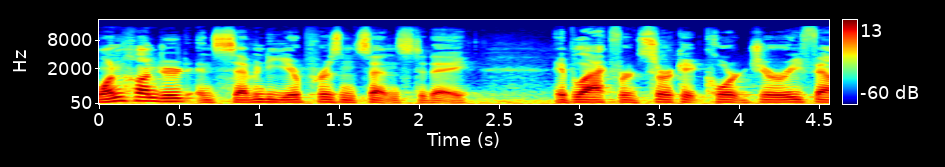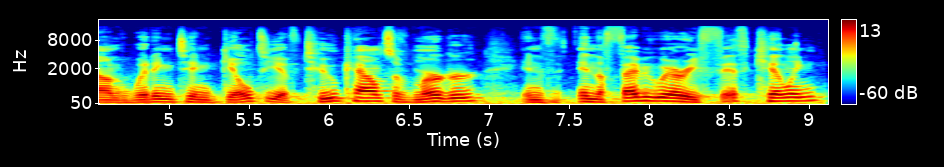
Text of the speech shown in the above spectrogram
170-year prison sentence today. A Blackford Circuit Court jury found Whittington guilty of two counts of murder in, in the February 5th killing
